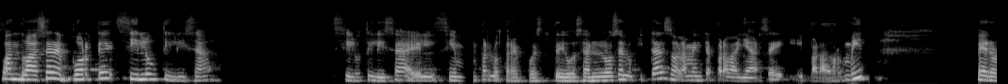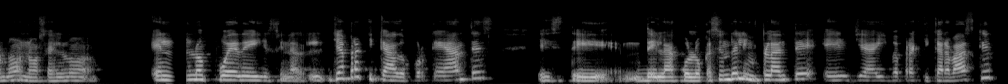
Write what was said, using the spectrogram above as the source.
Cuando hace deporte, sí lo utiliza. Sí lo utiliza, él siempre lo trae puesto, te digo, o sea, no se lo quita solamente para bañarse y para dormir, pero no, no, o sea, él no, él no puede ir sin ya ha practicado, porque antes este, de la colocación del implante, él ya iba a practicar básquet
